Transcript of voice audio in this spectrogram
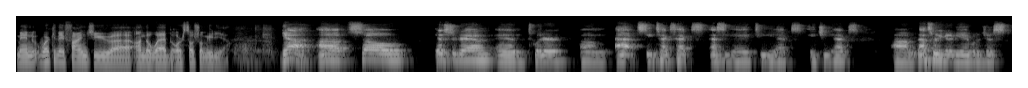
man, where can they find you uh, on the web or social media? Yeah, uh, so Instagram and Twitter um, at CTEX Hex, S E A T E X H E X. Um, that's where you're going to be able to just.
